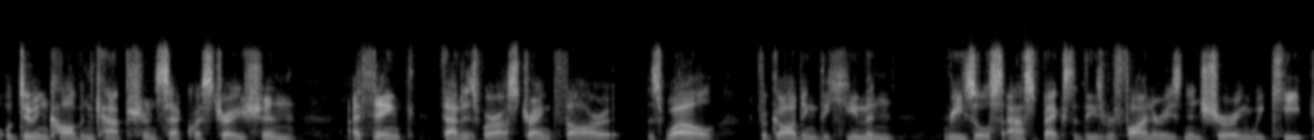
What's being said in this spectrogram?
or doing carbon capture and sequestration. I think that is where our strengths are as well regarding the human resource aspects of these refineries and ensuring we keep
